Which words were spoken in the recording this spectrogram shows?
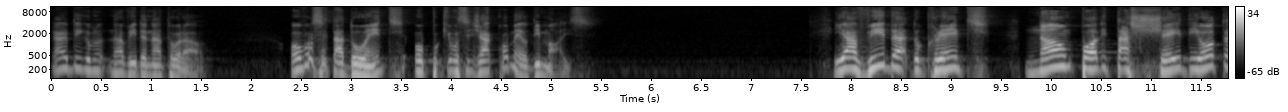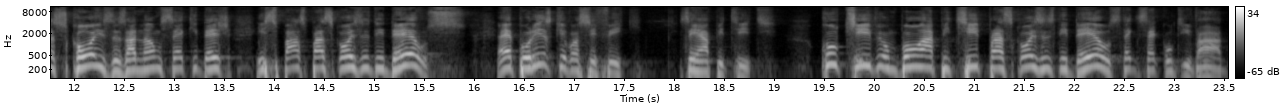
eu digo na vida natural. Ou você está doente, ou porque você já comeu demais. E a vida do crente não pode estar tá cheia de outras coisas, a não ser que deixe espaço para as coisas de Deus. É por isso que você fique sem apetite. Cultive um bom apetite para as coisas de Deus, tem que ser cultivado.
